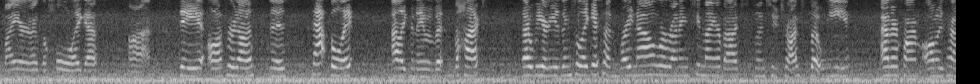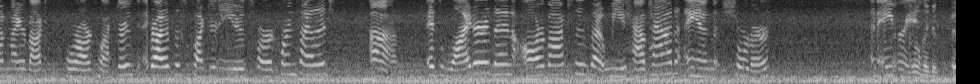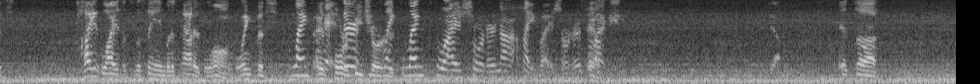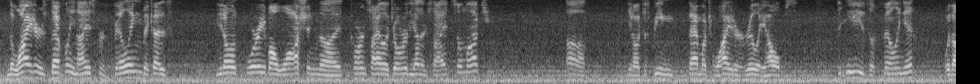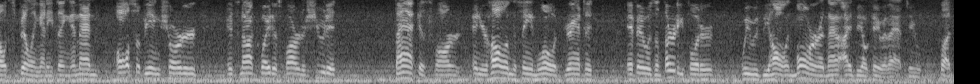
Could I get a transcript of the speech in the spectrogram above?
Meyer as a whole, I guess. Uh, they offered us this Fat Boy. I like the name of it, the box that we are using. So, like I said, right now we're running two Meyer boxes and two trucks, but we at our farm always have Meyer boxes for our collectors. It brought us this collector to use for corn silage. Um, it's wider than our boxes that we have had and shorter. An I Avery. don't think it, it's height wise it's the same, but it's not as long. Length it's Length, okay. It's 4 they're, feet shorter. Like lengthwise shorter, not height-wise shorter is Yeah. what I mean. Yeah. It's uh the wider is definitely nice for filling because you don't worry about washing uh, corn silage over the other side so much. Um, you know, just being that much wider really helps the ease of filling it without spilling anything. And then also being shorter, it's not quite as far to shoot it back as far, and you're hauling the same load. Granted, if it was a 30 footer, we would be hauling more, and that I'd be okay with that too. But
